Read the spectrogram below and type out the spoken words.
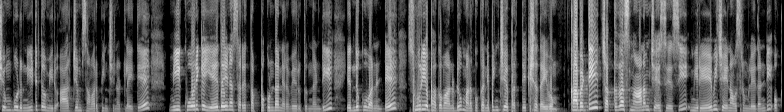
చెంబుడు నీటితో మీరు ఆర్జ్యం సమర్పించినట్లయితే మీ కోరిక ఏదైనా సరే తప్పకుండా నెరవేరుతుందండి. ఎందుకు అనంటే సూర్య భగవానుడు మనకు కనిపించే ప్రత్యక్ష దైవం. కాబట్టి చక్కగా స్నానం చేసేసి మీరు ఏమి చేయని అవసరం లేదండి. ఒక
